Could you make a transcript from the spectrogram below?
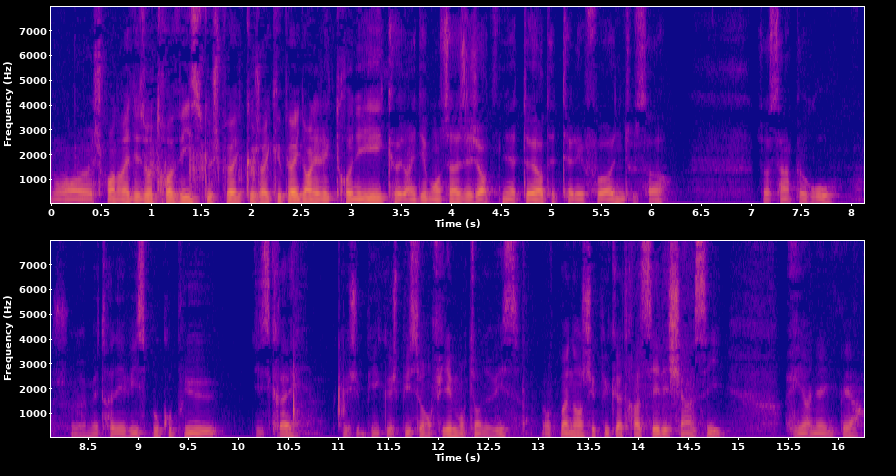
je prendrai des autres vis que je, peux, que je récupère dans l'électronique, dans les démontages des ordinateurs, des téléphones, tout ça. Ça, c'est un peu gros. Je mettrai des vis beaucoup plus discrets, que je, que je puisse enfiler mon tournevis. Donc maintenant, j'ai plus qu'à tracer les chiens ainsi il y en a une paire.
